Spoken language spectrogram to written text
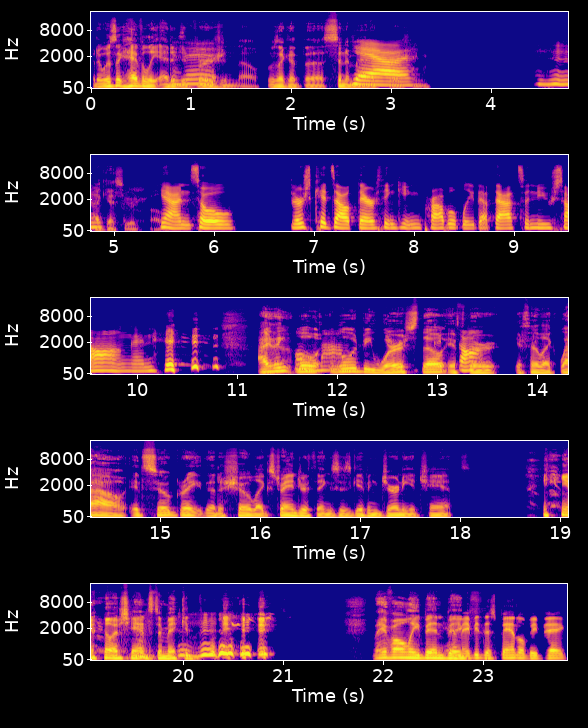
But it was like heavily edited version though. It was like a, the cinematic Yeah. version. mhm. I guess you would call it. yeah and so there's kids out there thinking probably that that's a new song and. I think Oh, well, what would be worse though good if song. they're if they're like, wow, it's so great that a show like Stranger Things is giving Journey a chance. you know, a chance to make it. They've only been yeah, big. maybe this band will be big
